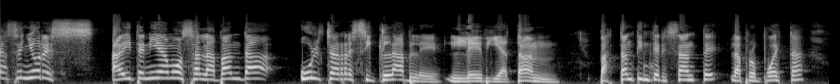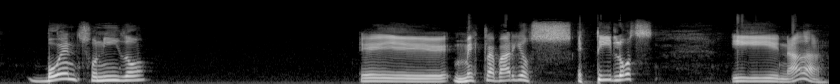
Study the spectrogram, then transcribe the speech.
Ya señores, ahí teníamos a la banda ultra reciclable Leviatán. Bastante interesante la propuesta, buen sonido, eh, mezcla varios estilos y nada,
